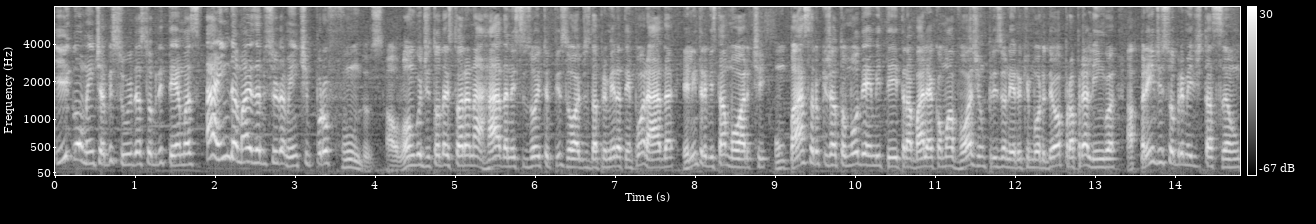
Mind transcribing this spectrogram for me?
igualmente absurda sobre temas ainda mais absurdamente profundos. Ao longo de toda a história narrada nesses oito episódios da primeira temporada, ele entrevista a Morte, um pássaro que já tomou DMT e trabalha como a voz de um prisioneiro que mordeu a própria língua, aprende sobre meditação,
